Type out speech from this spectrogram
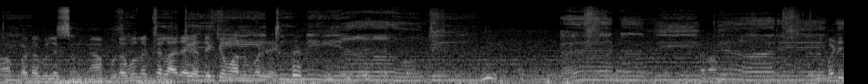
आपका डबल एक्सल आपको डबल एक्सल आ जाएगा देख के मालूम पड़ जाएगा। बड़ी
